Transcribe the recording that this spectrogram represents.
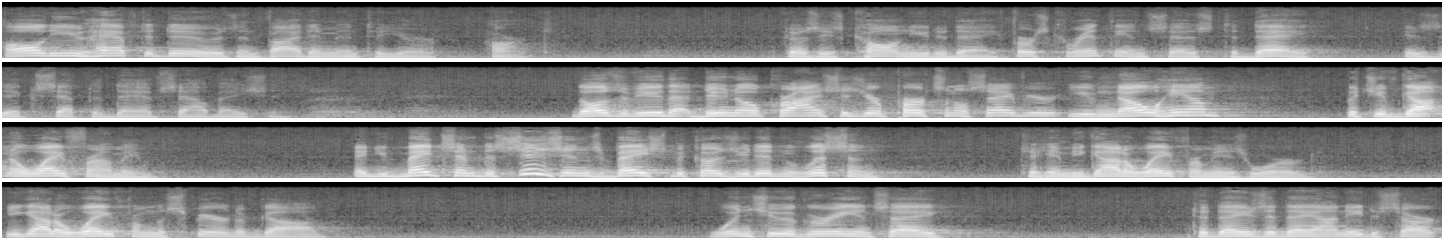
All you have to do is invite him into your heart because he's calling you today. 1 Corinthians says today is the accepted day of salvation. Those of you that do know Christ as your personal Savior, you know him, but you've gotten away from him. And you've made some decisions based because you didn't listen to him. You got away from his word. You got away from the Spirit of God. Wouldn't you agree and say, today's the day I need to start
